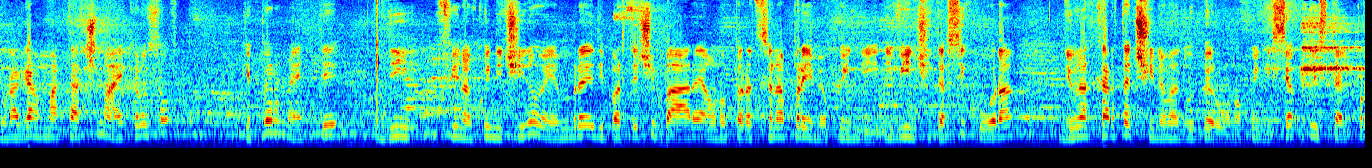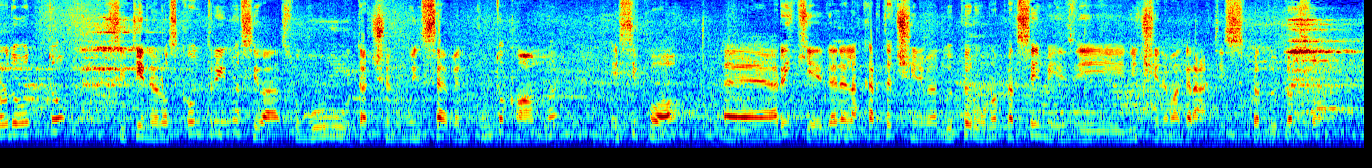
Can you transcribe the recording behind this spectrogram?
una gamma touch Microsoft che permette di, fino al 15 novembre di partecipare a un'operazione a premio, quindi di vincita sicura di una carta cinema 2x1. Quindi si acquista il prodotto, si tiene lo scontrino, si va su www.touchandwin7.com e si può eh, richiedere la carta cinema 2x1 per 6 mesi di cinema gratis per due persone.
